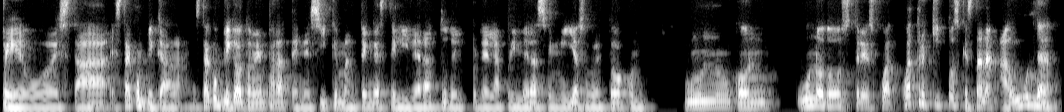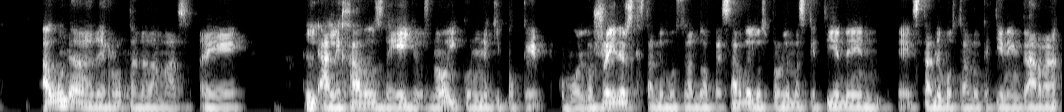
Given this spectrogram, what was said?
pero está, está complicada. Está complicado también para Tennessee que mantenga este liderato de la primera semilla, sobre todo con, un, con uno, dos, tres, cuatro, equipos que están a una, a una derrota nada más. Eh, alejados de ellos, ¿no? Y con un equipo que, como los Raiders, que están demostrando, a pesar de los problemas que tienen, están demostrando que tienen garra,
